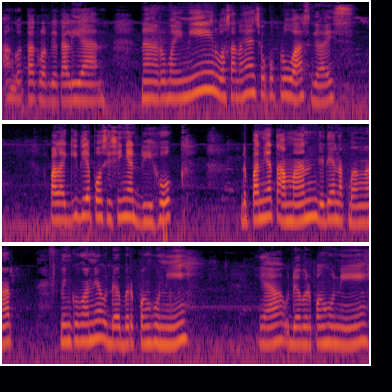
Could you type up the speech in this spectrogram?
anggota keluarga kalian. Nah, rumah ini luas tanahnya cukup luas, guys. Apalagi dia posisinya di hook depannya taman jadi enak banget lingkungannya udah berpenghuni ya udah berpenghuni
